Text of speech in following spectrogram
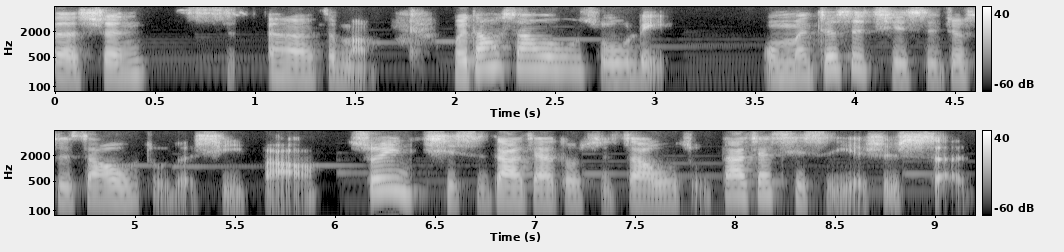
的身，呃，怎么回到造物主里？我们就是其实就是造物主的细胞，所以其实大家都是造物主，大家其实也是神，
